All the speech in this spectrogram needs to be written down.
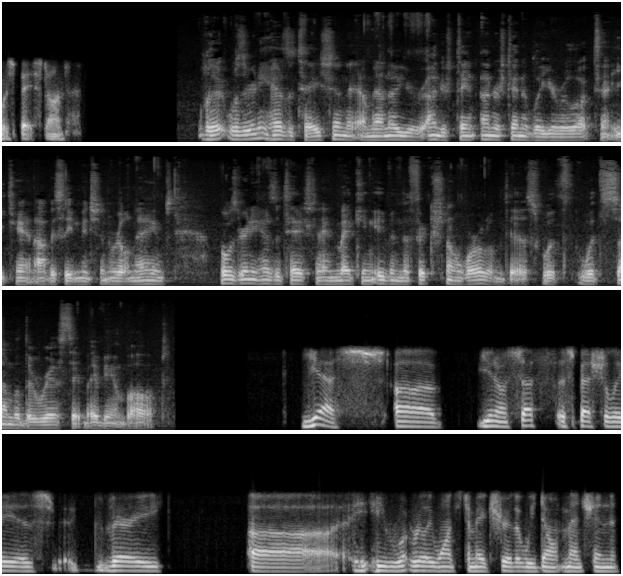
was based on. Was there, was there, any hesitation? I mean, I know you're understand understandably you're reluctant. You can't obviously mention real names. But was there any hesitation in making even the fictional world of this with with some of the risks that may be involved? Yes, uh, you know, Seth especially is very. Uh, he, he really wants to make sure that we don't mention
